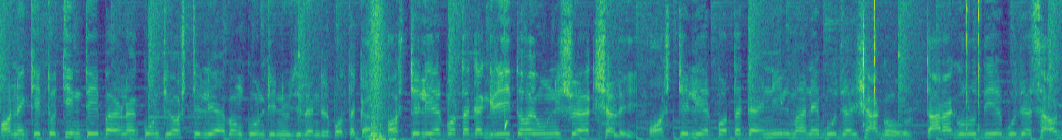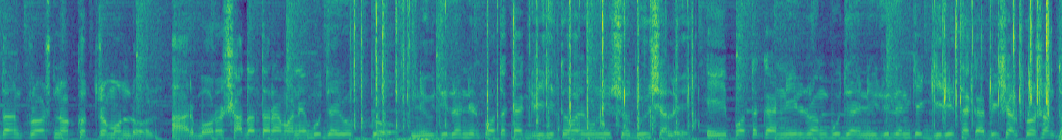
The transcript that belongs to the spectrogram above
অনেকে তো চিনতেই পারে না কোনটি অস্ট্রেলিয়া এবং কোনটি নিউজিল্যান্ডের পতাকা। অস্ট্রেলিয়ার পতাকা গৃহীত হয় উনিশশো এক সালে। অস্ট্রেলিয়ার পতাকায় নীল মানে বোঝায় সাগর। তারাগুলো দিয়ে বোঝায় সাউদার্ন ক্রস নক্ষত্র মণ্ডল আর বড় সাদা তারা মানে বোঝায় ঐক্য নিউজিল্যান্ডের পতাকা গৃহীত হয় উনিশশো সালে। এই পতাকা নীল রং বোঝায় নিউজিল্যান্ডকে ঘিরে থাকা বিশাল প্রশান্ত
